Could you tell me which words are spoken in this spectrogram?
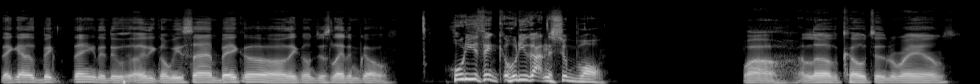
they got a big thing to do. Are they gonna re-sign Baker or are they gonna just let him go? Who do you think? Who do you got in the Super Bowl? Wow, I love the coach of the Rams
